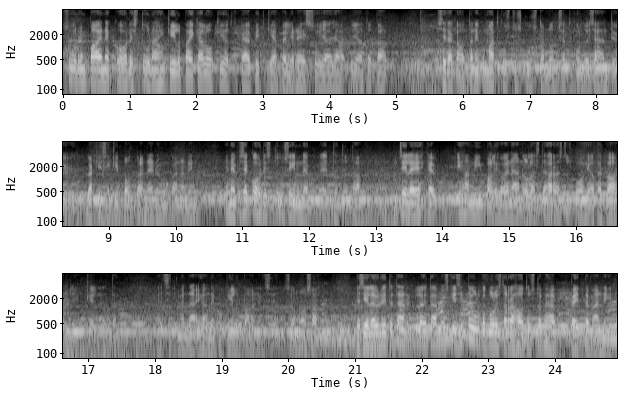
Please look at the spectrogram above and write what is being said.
suurin paine kohdistuu näihin kilpaikäluokkiin, jotka käy pitkiä pelireissuja ja, ja tota, sitä kautta niin kuin matkustuskustannukset, kun lisääntyy väkisinkin polttoaineiden mukana, niin enemmän se kohdistuu sinne, että tota, siellä ei ehkä ihan niin paljon enää olla sitä harrastuspohjaltakaan liikkeellä. Että että sitten mennään ihan niin kuin kilpaan, niin se, se on osa. Ja siellä yritetään löytää myöskin sitten ulkopuolista rahoitusta vähän peittämään niitä,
